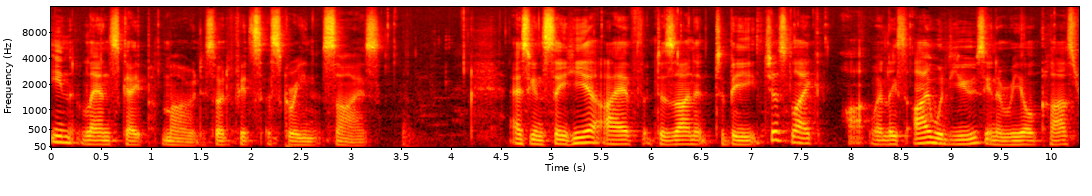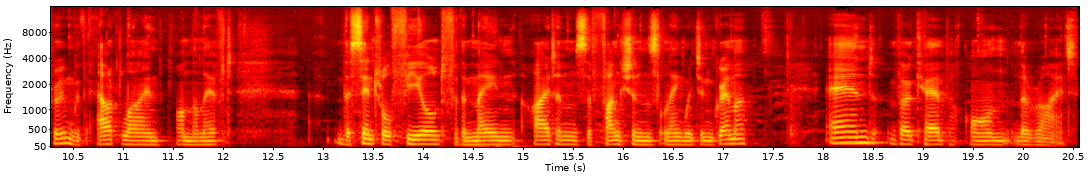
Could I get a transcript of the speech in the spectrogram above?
in landscape mode so it fits a screen size. As you can see here, I've designed it to be just like, well, at least I would use in a real classroom with outline on the left, the central field for the main items, the functions, language and grammar, and vocab on the right.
